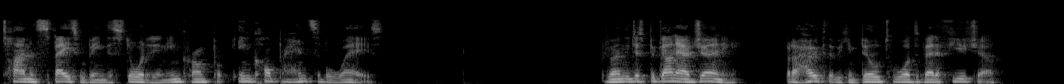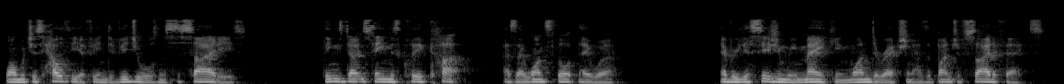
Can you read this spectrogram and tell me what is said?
Time and space were being distorted in incompre- incomprehensible ways. We've only just begun our journey, but I hope that we can build towards a better future, one which is healthier for individuals and societies. Things don't seem as clear cut as I once thought they were. Every decision we make in one direction has a bunch of side effects.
